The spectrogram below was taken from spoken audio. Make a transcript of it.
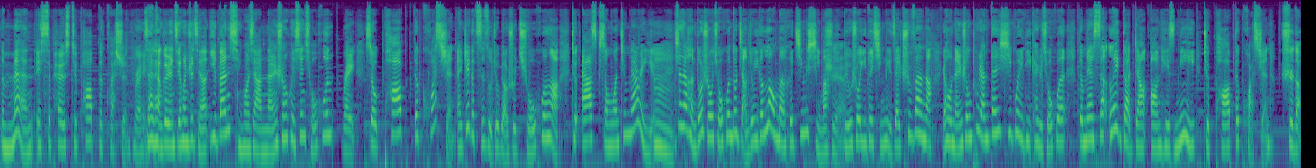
the man is supposed to pop the question. Right. 在两个人结婚之前，一般情况下，男生会先求婚。 Right, so pop the question，哎，这个词组就表示求婚啊，to ask someone to marry you。嗯，现在很多时候求婚都讲究一个浪漫和惊喜嘛，是比如说一对情侣在吃饭呢，然后男生突然单膝跪地开始求婚，the man suddenly got down on his knee to pop the question。 是的，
